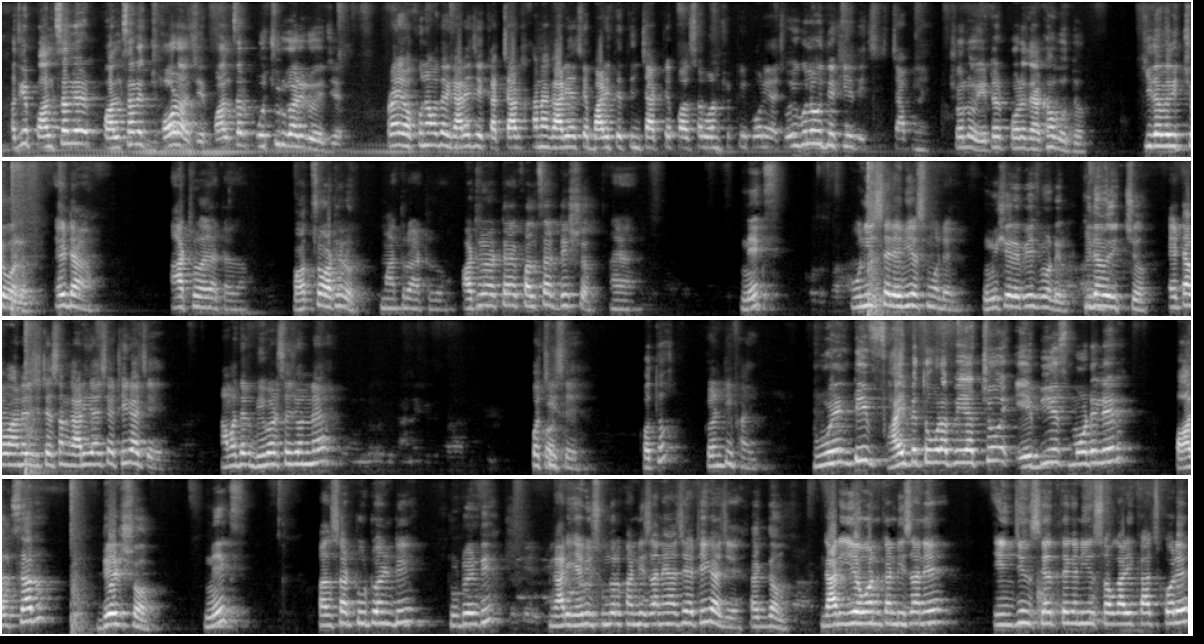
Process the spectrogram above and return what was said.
আজকে পালসারের পালসারের ঝড় আছে পালসার প্রচুর গাড়ি রয়েছে। প্রায় এখন আমাদের গাড়ি যে চারখানা গাড়ি আছে বাড়িতে তিন চারটে পালসার ওয়ান ফিফটি পড়ে আছে ওইগুলোও দেখিয়ে দিচ্ছি চাপ নেই। চলো এটার পরে দেখাবো তো। কি দামে দিচ্ছ বলো? এটা আঠেরো হাজার টাকা। মাত্র আঠেরো? মাত্র আঠেরো। আঠেরো হাজার টাকায় পালসার দেড়শো? হ্যাঁ। নেক্সট উনিশের এভিএস মডেল উনিশের এবিএস মডেল কি দামে দিচ্ছ? এটা ওয়ান রেজিস্ট্রেশন গাড়ি আছে ঠিক আছে? আমাদের ভিভার্সের জন্য পঁচিশে। কত? টোয়েন্টি ফাইভ টোয়েন্টি ফাইভে তোমরা পেয়ে যাচ্ছ এবিএস মডেলের পালসার দেড়শো। Next Pulsar two twenty two twenty গাড়ি হেভি সুন্দর কন্ডিশনে আছে ঠিক আছে? একদম। গাড়ি এ ওয়ান কন্ডিশনে ইঞ্জিন সেট থেকে নিয়ে সব গাড়ি কাজ করে।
